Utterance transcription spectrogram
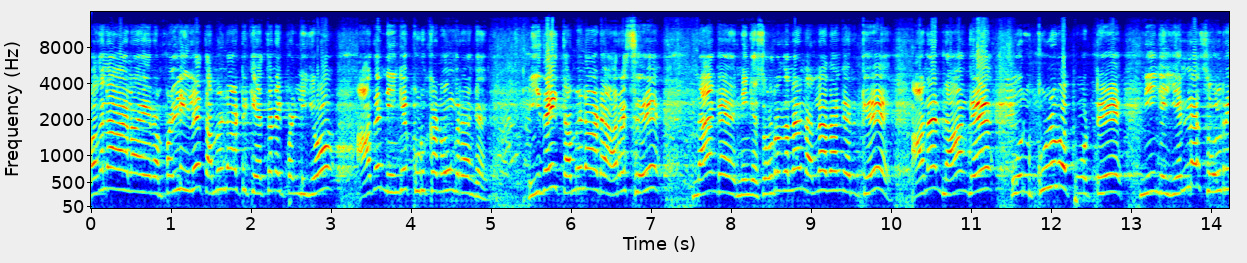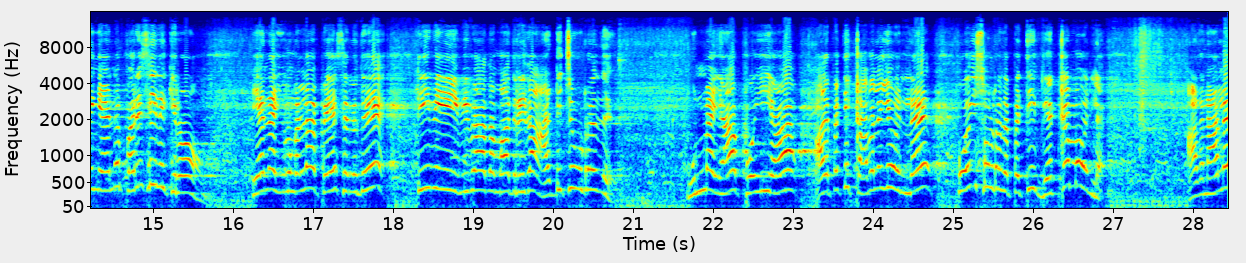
பதினாலாயிரம் பள்ளியில் தமிழ்நாட்டுக்கு எத்தனை பள்ளியோ அதை நீங்கள் கொடுக்கணுங்கிறாங்க. இதை தமிழ்நாடு அரசு நாங்கள் நீங்கள் சொல்கிறதெல்லாம் நல்லா தாங்க இருக்குது ஆனால் நாங்கள் ஒரு குழுவை போட்டு நீங்கள் என்ன சொல்கிறீங்கன்னு பரிசீலிக்கிறோம். ஏன்னா இவங்கெல்லாம் பேசுறது டிவி விவாதம் மாதிரி தான் அடிச்சு விடுறது. உண்மையா பொய்யா? அதை பற்றி கவலையும் இல்லை. பொய் சொல்கிறத பற்றி வெக்கமும் இல்லை. அதனால்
